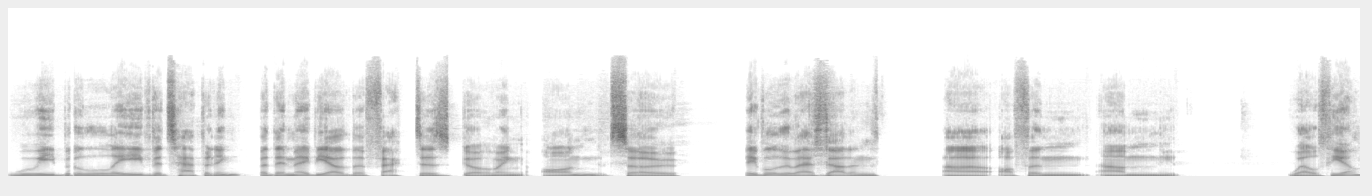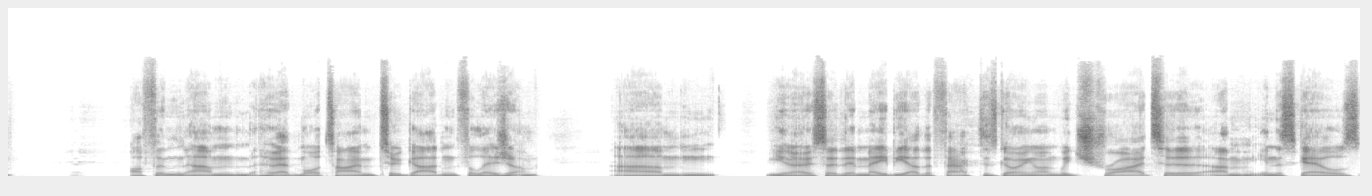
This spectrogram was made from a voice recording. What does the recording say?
we believe it's happening, but there may be other factors going on. So people who have gardens are often um, wealthier, often um, who have more time to garden for leisure. Um, you know, so there may be other factors going on. We try to, um, in the scales,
